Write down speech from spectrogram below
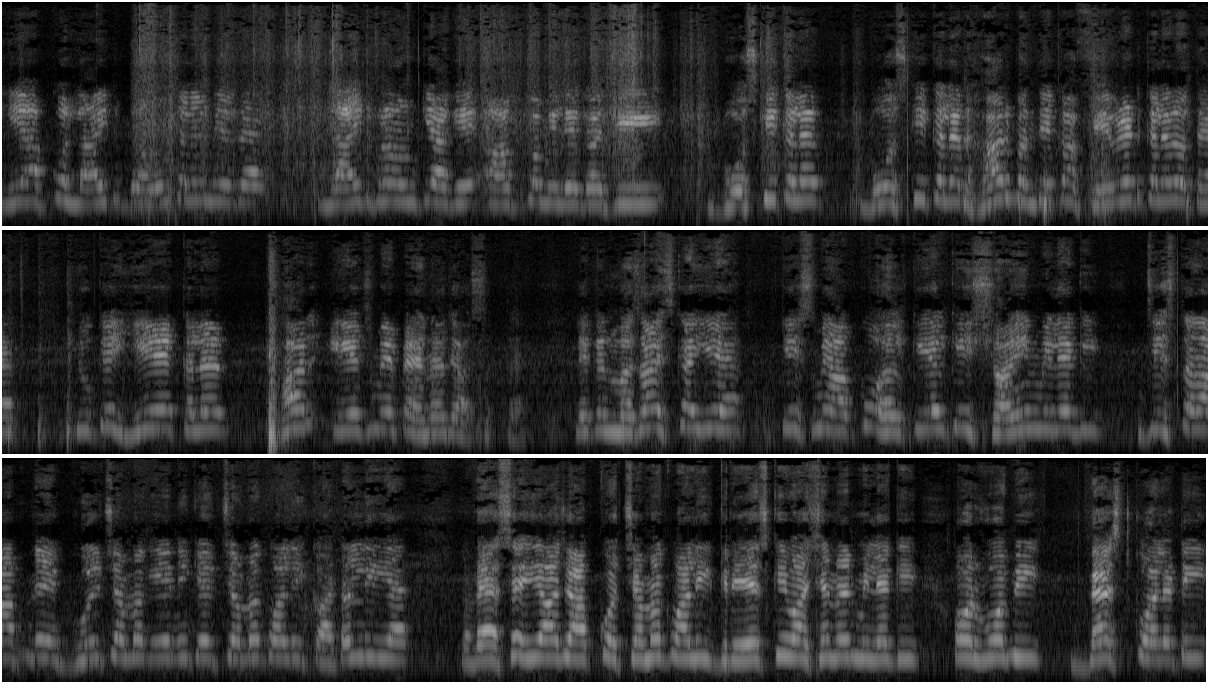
ये आपको लाइट ब्राउन कलर मिल रहा है। लाइट ब्राउन के आगे आपको मिलेगा जी बोस्की कलर बोस्की कलर हर बंदे का फेवरेट कलर होता है, क्योंकि ये कलर हर एज में पहना जा सकता है। लेकिन मज़ा इसका ये है कि इसमें आपको हल्की हल्की शाइन मिलेगी। जिस तरह आपने गुल चमक यानी कि चमक वाली काटन ली है वैसे ही आज आपको चमक वाली ग्रेस की वाशनवेयर मिलेगी और वो भी best quality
